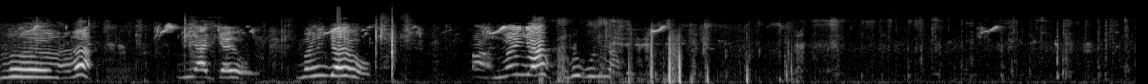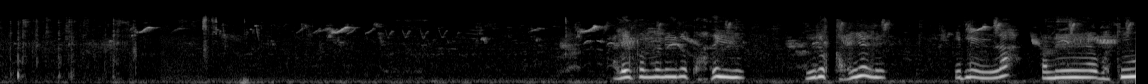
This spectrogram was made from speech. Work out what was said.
હા યાદ ગયો મળી ગયો આ મળી ગયો બધું ભૂલી નાખે અરે પણ મને એ ભારે ગયો એ ખાઈ ને એટલે એડા અને બધું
